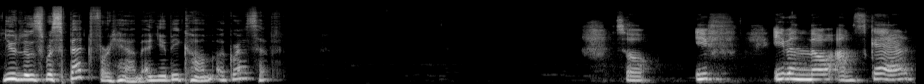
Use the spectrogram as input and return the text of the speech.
You lose respect for him and you become aggressive. So if even though I'm scared,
